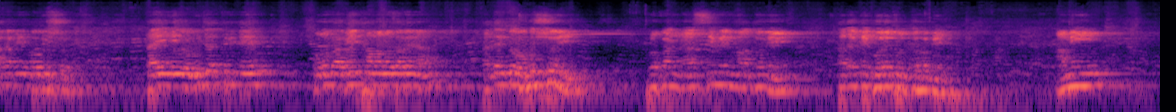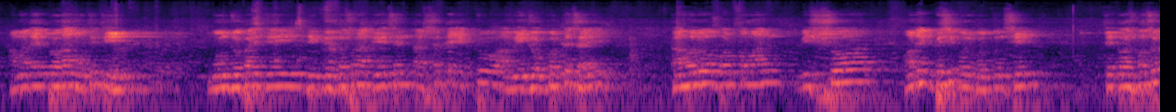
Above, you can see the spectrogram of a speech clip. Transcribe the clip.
আগামী ভবিষ্যৎ। তাই এই অভিযাত্রীদের কোনোভাবেই থামানো যাবে না। তাদেরকে অবশ্যই প্রপার নার্সিং এর মাধ্যমে তাদেরকে গড়ে তুলতে হবে। আমি আমাদের প্রধান অতিথি মঞ্জু ভাই যে দিক নির্দেশনা দিয়েছেন, তার সাথে একটু আমি যোগ করতে চাই। তা হলো বর্তমান বিশ্ব অনেক বেশি পরিবর্তনশীল। যে দশ বছর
